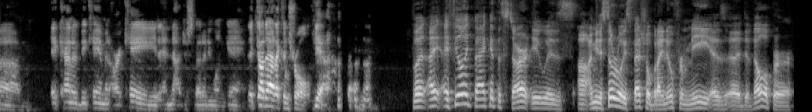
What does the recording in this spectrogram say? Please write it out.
um, it kind of became an arcade and not just about any one game. It got out of control. Yeah. But I, I feel like back at the start, it was, uh, I mean, it's still really special, but I know for me as a developer,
